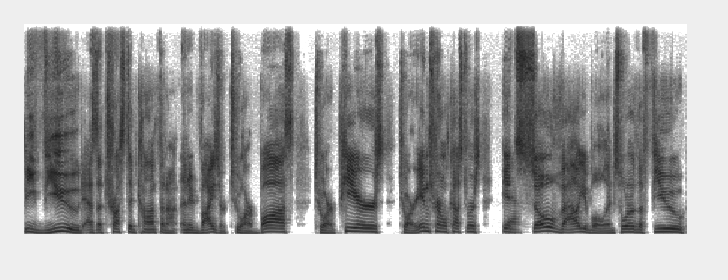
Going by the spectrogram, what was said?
be viewed as a trusted confidant, an advisor to our boss, to our peers, to our internal customers, it's yeah. so valuable. It's one of the few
